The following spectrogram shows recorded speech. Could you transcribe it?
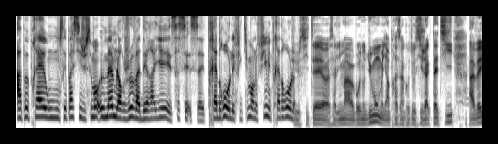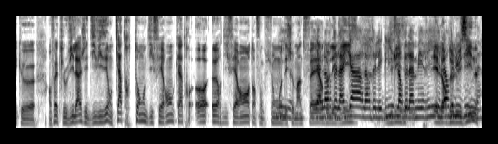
à peu près, où on ne sait pas si justement eux-mêmes leur jeu va dérailler. Et ça, c'est très drôle. Effectivement, le film est très drôle. Tu citais Salima Bruno Dumont, mais il y a presque un côté aussi Jacques Tati, avec en fait le village est divisé en quatre temps différents quatre heures différentes en fonction des chemins de fer, l'heure de, de, la gare, l'heure de l'église, l'heure de la mairie et, l'heure de l'usine.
